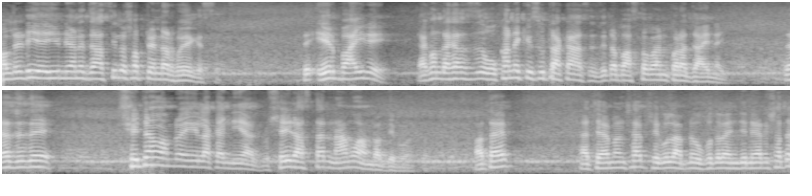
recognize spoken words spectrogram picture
অলরেডি এই ইউনিয়নে যা ছিল সব টেন্ডার হয়ে গেছে। তো এর বাইরে, এখন দেখা যাচ্ছে যে ওখানে কিছু টাকা আছে যেটা বাস্তবায়ন করা যায় নাই। দেখা যাচ্ছে যে সেটাও আমরা এই এলাকায় নিয়ে আসব, সেই রাস্তার নামও আমরা দেবো অতএব চেয়ারম্যান সাহেব, সেগুলো আপনি উপজেলা ইঞ্জিনিয়ারের সাথে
